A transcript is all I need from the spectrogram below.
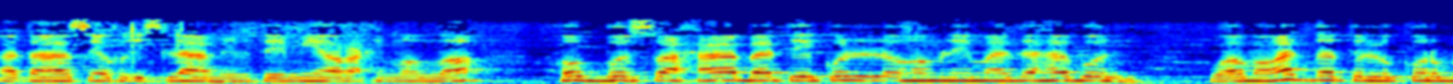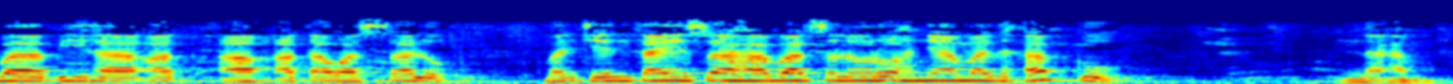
kata Syekhul Islam Ibnu Taimiyah rahimahullah, hubbus sahabati kulluhum lima dhahabun wa mawaddatul qurba biha atawassalu mencintai sahabat seluruhnya madhabku Naam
